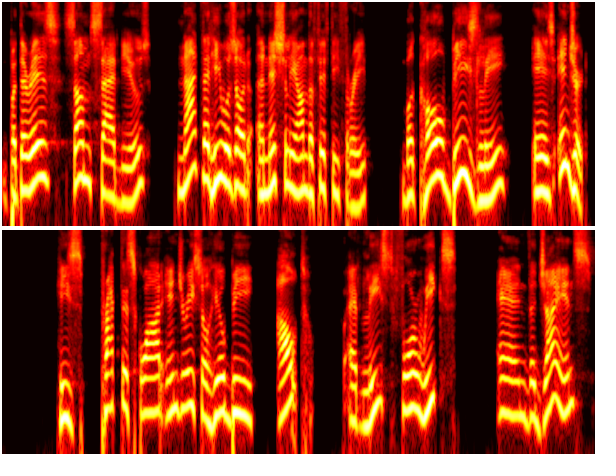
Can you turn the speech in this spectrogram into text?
But there is some sad news. Not that he was initially on the 53, but Cole Beasley is injured. He's practice squad injury, so he'll be out at least four weeks. And the Giants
